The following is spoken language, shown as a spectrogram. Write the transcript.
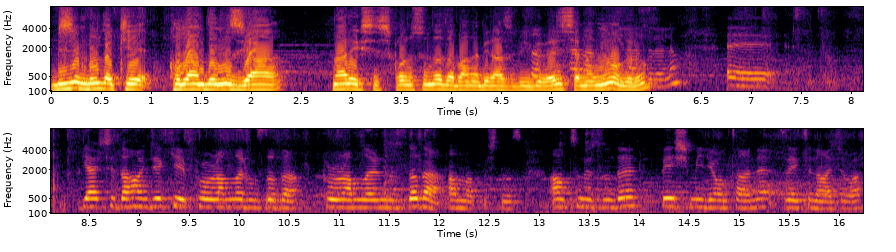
Bizim buradaki kullandığımız yağ, nar ekşisi konusunda da bana biraz bilgi verirse Hemen memnun olurum. bilgilendirelim. Gerçi daha önceki programlarımızda da programlarınızda da anlatmıştınız. Altınözü'nde 5 milyon tane zeytin ağacı var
